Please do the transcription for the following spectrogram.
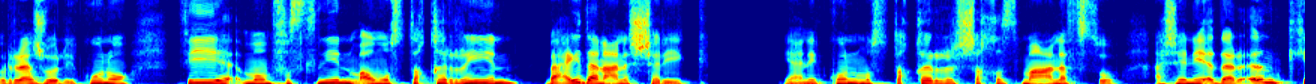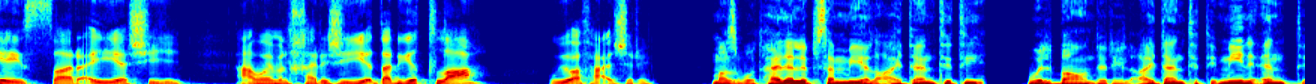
الرجل يكونوا في منفصلين أو مستقرين بعيدا عن الشريك. يعني يكون مستقر الشخص مع نفسه عشان يقدر ان case صار أي شيء عوامل خارجية يقدر يطلع ويوقف على أجري. مزبوط. هذا اللي بسميه ال identity وال boundary ال identity مين أنت؟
